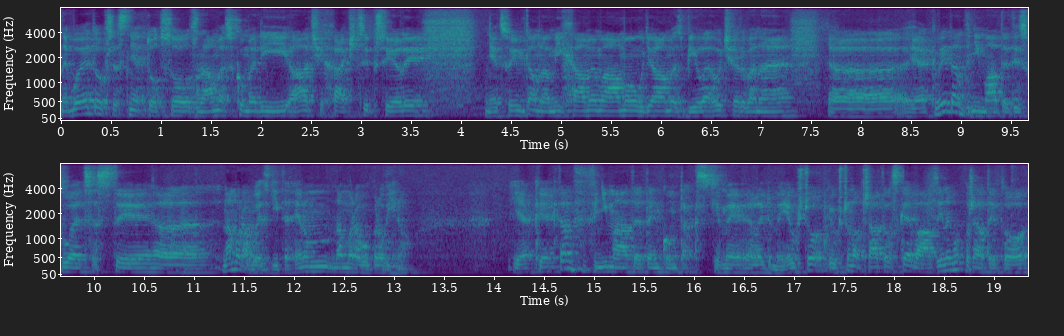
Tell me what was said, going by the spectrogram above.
nebo je to přesně to, co známe z komedií a Čecháčci přijeli, něco jim tam namícháme mámo, uděláme z bílého červené. Eh, jak vy tam vnímáte ty svoje cesty? Eh, na Moravu jezdíte, jenom na Moravu pro víno. Jak, jak tam vnímáte ten kontakt s těmi lidmi? Je už to, je už to na přátelské vázi nebo pořád je to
